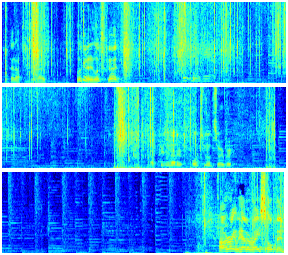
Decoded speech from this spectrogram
Put that off to the side. Look at it, it looks good. Oh, here's another O2 absorber. All right, we have a rice open.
